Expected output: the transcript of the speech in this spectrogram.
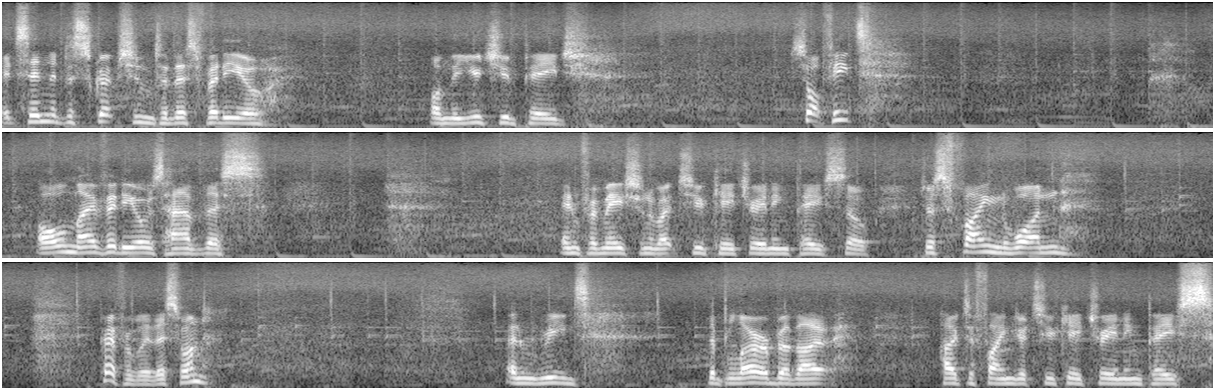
it's in the description to this video on the YouTube page. Swap feet. All my videos have this information about 2K training pace, so just find one, preferably this one, and read the blurb about how to find your 2K training pace.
